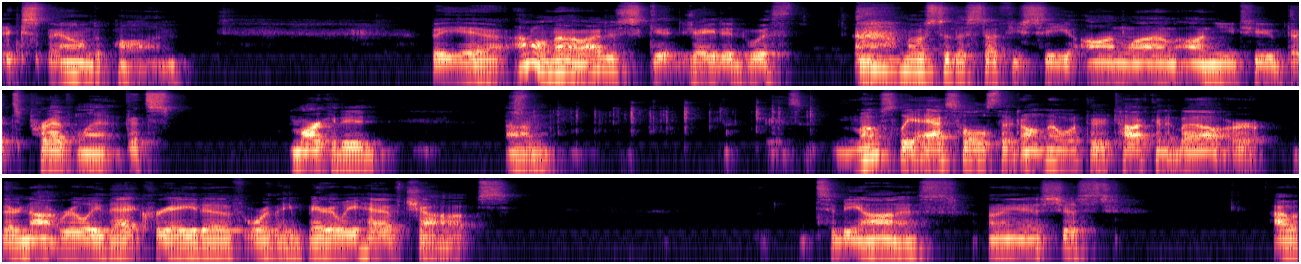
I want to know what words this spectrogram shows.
expound upon. But yeah, I don't know. I just get jaded with most of the stuff you see online on YouTube that's prevalent, that's marketed, um, mostly assholes that don't know what they're talking about, or they're not really that creative, or they barely have chops. To be honest, I mean, it's just, I,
